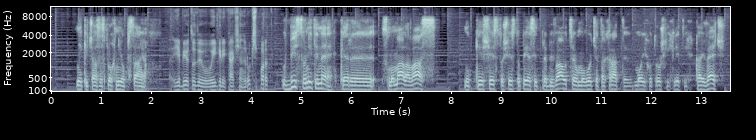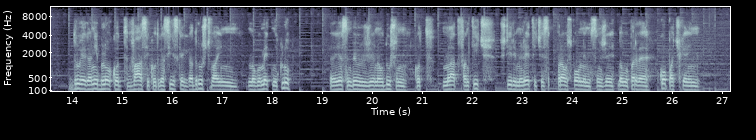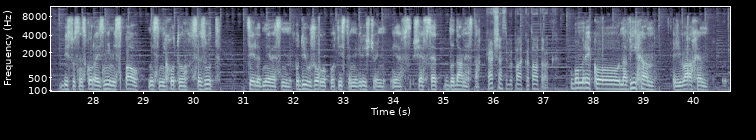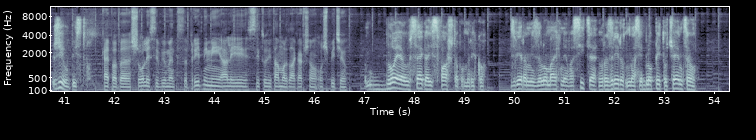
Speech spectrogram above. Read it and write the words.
nekaj časa sploh ni obstajal je bil tudi v igri kakšen drug šport? V bistvu niti ne, ker eh, smo mala vas, nekje 600-650 prebivalcev, mogoče takrat v mojih otroških letih kaj več. Drugega ni bilo kot vasi, kot gasilskega društva in nogometni klub. Eh, jaz sem bil že navdušen kot mlad fantič, štirimi leti, če se prav spomnim, sem že dobil prve kopačke in v bistvu sem skoraj z njimi spal, nisem jih hotel sezuti cele dneve sem podil žogo po tistem igrišču in je še vse do danes tako. Kakšen si bil pa kot otrok? Bom rekel, navihan, živahen, živ v bistvu. Kaj pa v šoli si bil med pridnimi ali si tudi tam morda kakšno ušpičil? Bilo je vsega iz fašta, bom rekel. Zviram iz zelo majhne vasice, v razredu nas je bilo pet učencev.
